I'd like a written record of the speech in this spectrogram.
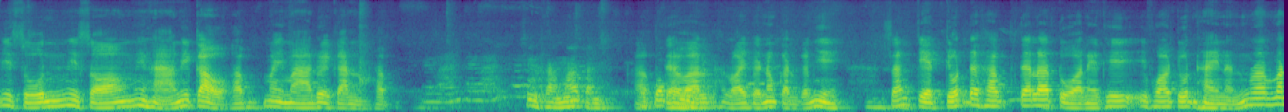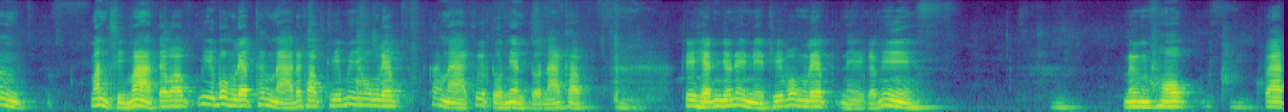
มีศูนย์มีสองมีหามีเก้าครับ ไม่มาด้วยกันครับซื้อข้าวมากันคครับประกแต่ว่าลอยไปน้ำกันก็มีสังเกตจุดนะครับ แต่ละตัวเนี่ยที่อีพอจุดให้นั่นว่ามันมันสีมาแต่ว่ามีวงเล็บทั้งหนานะครับ ที่มีวงเล็บทั้งหนาคือตัวเนียนตัวหนาครับ ที่เห็นอยู่ในนี่ที่วงเล็บนี่ก็มีหนึ่งหกแปด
